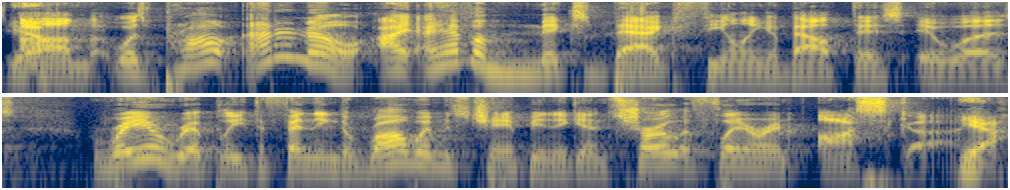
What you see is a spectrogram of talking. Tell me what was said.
Yep. um, was pro. I don't know. I, I have a mixed bag feeling about this. It was Rhea Ripley defending the Raw Women's Champion against Charlotte Flair and Asuka. Yeah,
